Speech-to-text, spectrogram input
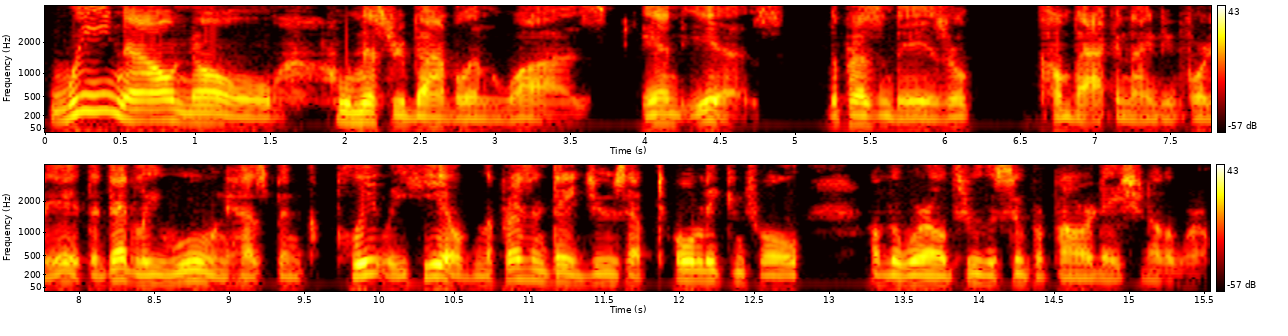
We now know who Mystery Babylon was and is. The present day Israel come back in 1948. The deadly wound has been completely healed, and the present day Jews have totally control of the world through the superpower nation of the world.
